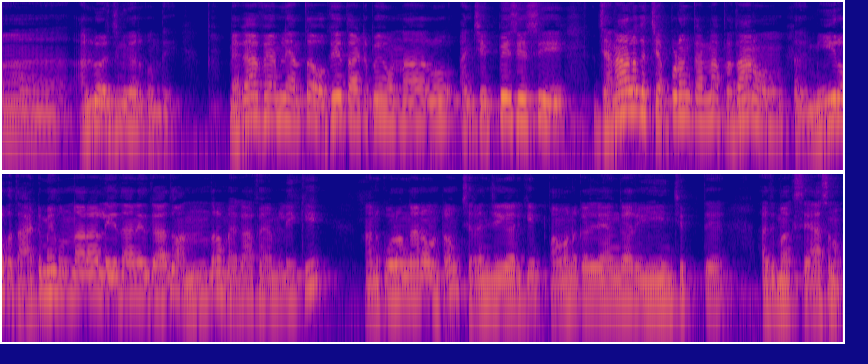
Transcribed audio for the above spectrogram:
మా అల్లు అర్జున్ గారికి ఉంది. మెగా ఫ్యామిలీ అంతా ఒకే తాటిపై ఉన్నారు అని చెప్పేసేసి జనాలకు చెప్పడం కన్నా ప్రధానం మీరు ఒక తాటి మీద ఉన్నారా లేదా అనేది కాదు అందరం మెగా ఫ్యామిలీకి అనుకూలంగానే ఉంటాం. చిరంజీవి గారికి పవన్ కళ్యాణ్ గారు ఏం చెప్తే అది మాకు శాసనం.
